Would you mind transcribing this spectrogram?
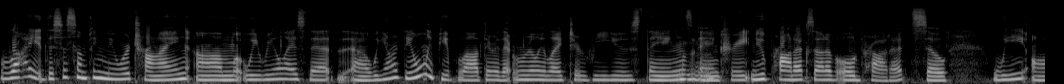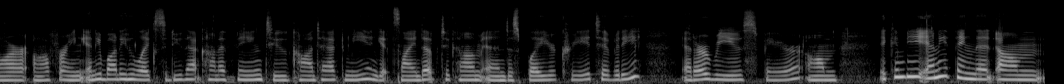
Right. This is something new we're trying. Um, we realize that uh, we aren't the only people out there that really like to reuse things and create new products out of old products. So we are offering anybody who likes to do that kind of thing to contact me and get signed up to come and display your creativity at our reuse fair. Um, it can be anything that um,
